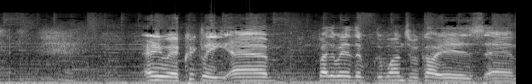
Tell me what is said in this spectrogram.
anyway, quickly, um, by the way, the, the ones we've got is um,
